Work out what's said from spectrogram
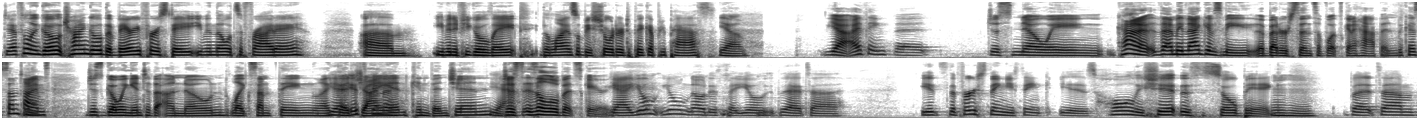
definitely go try and go the very first day, even though it's a Friday. Um, even if you go late, the lines will be shorter to pick up your pass. Yeah. Yeah, I think that just knowing kind of I mean that gives me a better sense of what's going to happen because sometimes just going into the unknown like something like Yeah, a it's gonna- giant convention Yeah. just is a little bit scary. Yeah, you'll you'll notice that you'll that uh, it's the first thing you think is holy shit, this is so big. Mm-hmm. But um,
